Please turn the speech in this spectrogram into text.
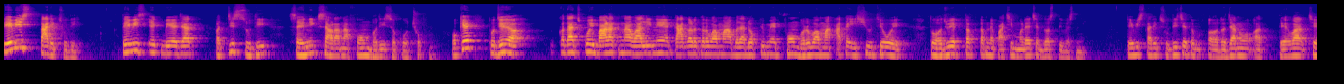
ત્રેવીસ તારીખ સુધી. ત્રેવીસ એક બે હજાર પચીસ સુધી સૈનિક શાળાના ફોર્મ ભરી શકો છો. ઓકે તો જે કદાચ કોઈ બાળકના વાલીને કાગળ કરવામાં, બધા ડોક્યુમેન્ટ ફોર્મ ભરવામાં આ કંઈ ઇસ્યુ થયો હોય તો હજુ એક તક તમને પાછી મળે છે દસ દિવસની. ત્રેવીસ તારીખ સુધી છે તો રજાનો આ તહેવાર છે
